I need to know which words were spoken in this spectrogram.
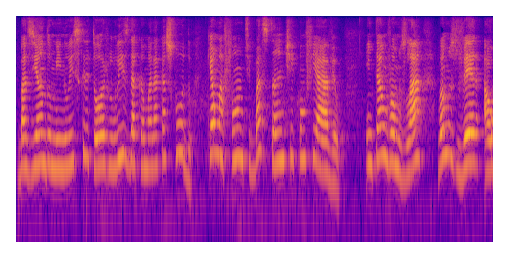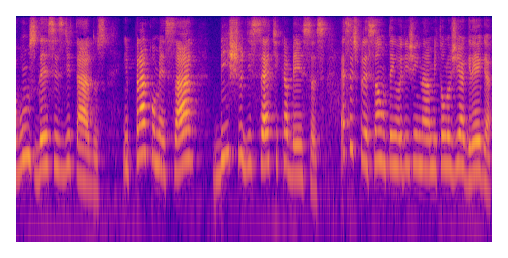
baseando-me no escritor Luiz da Câmara Cascudo, que é uma fonte bastante confiável. Então vamos lá, vamos ver alguns desses ditados. E para começar, bicho de sete cabeças. Essa expressão tem origem na mitologia grega,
